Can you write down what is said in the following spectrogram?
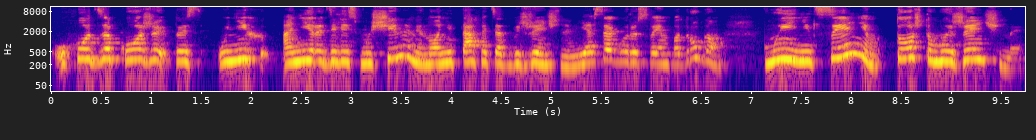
уход за кожей, то есть у них, они родились мужчинами, но они так хотят быть женщинами. Я всегда говорю своим подругам, мы не ценим то, что мы женщины.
